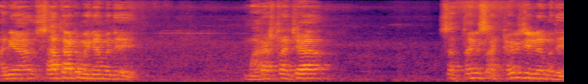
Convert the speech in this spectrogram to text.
आणि या सात आठ महिन्यामध्ये महाराष्ट्राच्या सत्तावीस अठ्ठावीस जिल्ह्यामध्ये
